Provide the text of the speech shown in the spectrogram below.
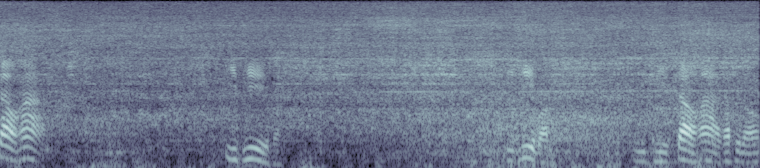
95 EP ป่ะ EP ป่ะ EP 95ครับพี่น้อง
